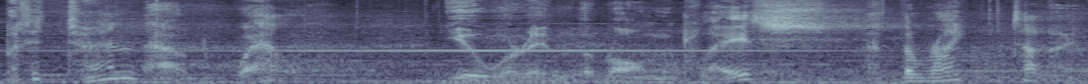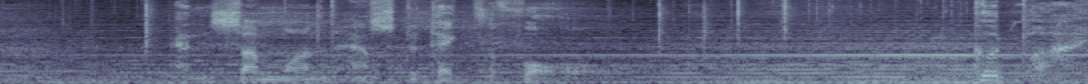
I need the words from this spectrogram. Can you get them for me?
But it turned out well. You were in the wrong place at the right time, and someone has to take the fall. Goodbye,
